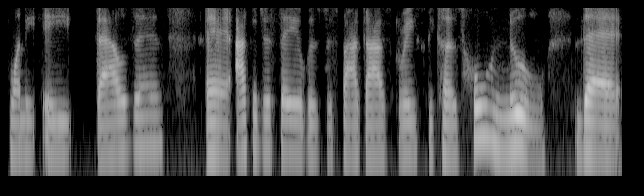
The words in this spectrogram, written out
28,000. And I could just say it was just by God's grace because who knew that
